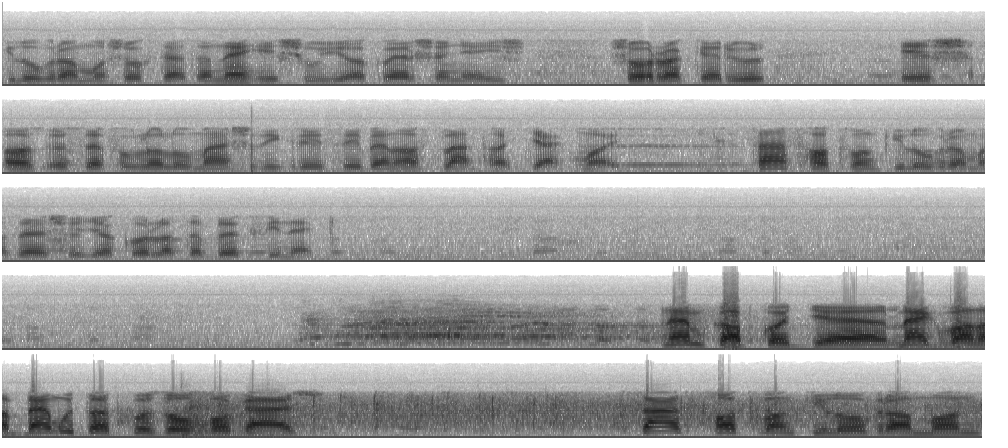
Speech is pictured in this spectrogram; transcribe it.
kg-osok, tehát a nehéz súlyok versenye is sorra kerül, és az összefoglaló második részében azt láthatják majd. 160 kg az első gyakorlat a Bökfinek. Nem kapkodj el, megvan a bemutatkozó fogás 160 kg-on,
